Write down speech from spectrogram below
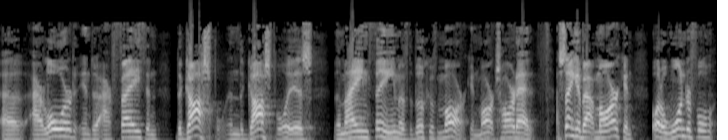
uh, our Lord, into our faith, and the gospel. And the gospel is the main theme of the book of Mark, and Mark's hard at it. I was thinking about Mark, and what a wonderful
